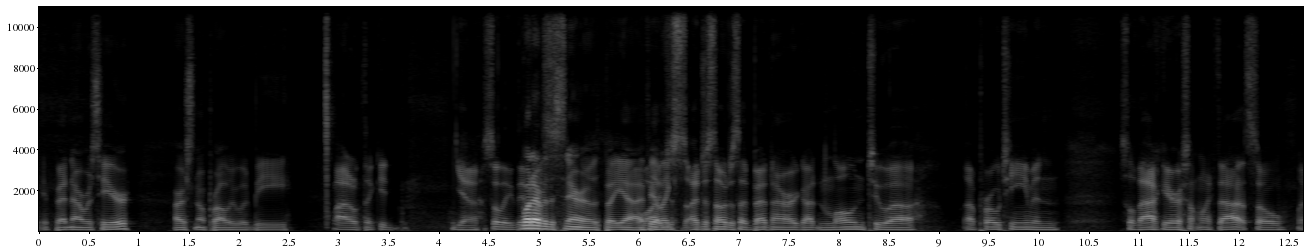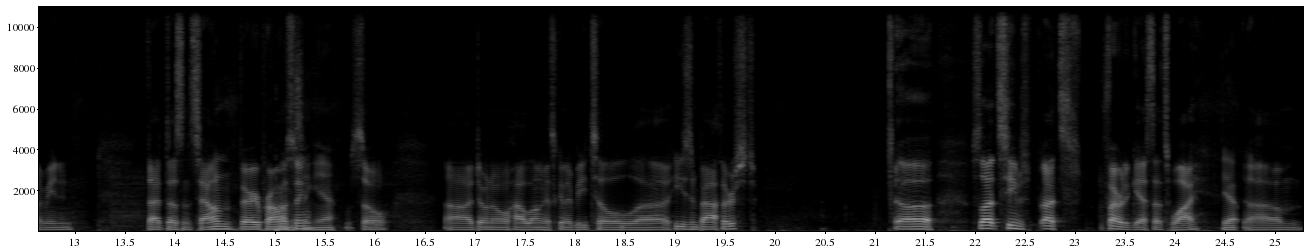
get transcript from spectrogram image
if Bednar was here, Arsenault probably would be I don't think he'd. Yeah, so they, they whatever the must- scenario is. But yeah, I well, feel like just, I just noticed that Bednar had gotten loaned to a a pro team in Slovakia or something like that. So I mean, that doesn't sound very promising. promising. Yeah, So uh, I don't know how long it's going to be till uh, he's in Bathurst. Uh, so that seems that's if I were to guess, that's why. Yep. Um,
